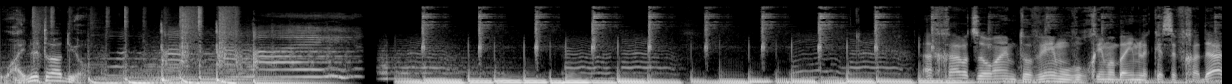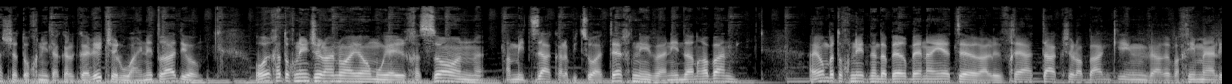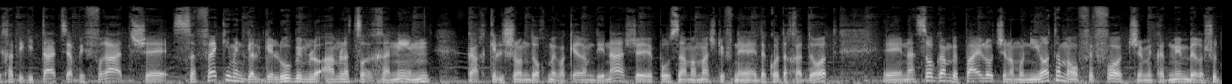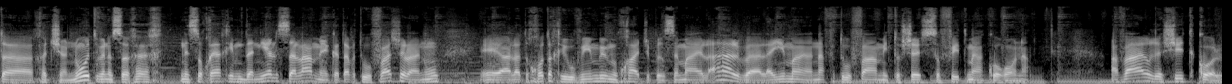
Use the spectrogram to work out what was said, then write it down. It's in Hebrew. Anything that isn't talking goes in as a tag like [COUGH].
ויינט רדיו. אחר צהריים טובים וברוכים הבאים לכסף חדש, התוכנית הכלכלית של ynet רדיו. עורך התוכנית שלנו היום הוא יאיר חסון, עמית זק על הביצוע הטכני ואני דן רבן. היום בתוכנית נדבר בין היתר על רווחי העתק של הבנקים והרווחים מהליך הדיגיטציה בפרט, שספק אם יתגלגלו במלואם לצרכנים, כך כלשון דוח מבקר המדינה שפורסם ממש לפני דקות אחדות. אה, נעסוק גם בפיילוט של המוניות המעופפות שמקדמים ברשות החדשנות ונשוחח עם דניאל סלאמה, כתב התעופה שלנו, אה, על הדוחות החיוביים במיוחד שפרסמה אל על ועל האם ענף התעופה מתאושש סופית מהקורונה. אבל ראשית כל,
